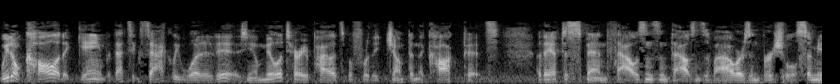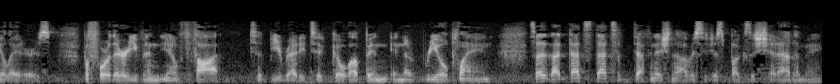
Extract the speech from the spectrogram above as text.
we don't call it a game, but that's exactly what it is. You know, military pilots before they jump in the cockpits, uh, they have to spend thousands and thousands of hours in virtual simulators before they're even you know thought to be ready to go up in, in a real plane. So that, that's that's a definition that obviously just bugs the shit out of me.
